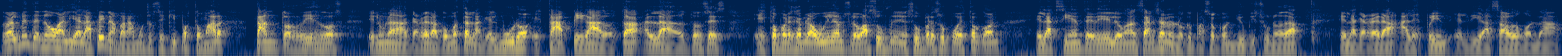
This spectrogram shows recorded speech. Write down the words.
Realmente no valía la pena para muchos equipos tomar tantos riesgos en una carrera como esta, en la que el muro está pegado, está al lado. Entonces, esto, por ejemplo, a Williams lo va a sufrir en su presupuesto con el accidente de Logan Sargent o lo que pasó con Yuki Tsunoda en la carrera al sprint el día sábado con la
